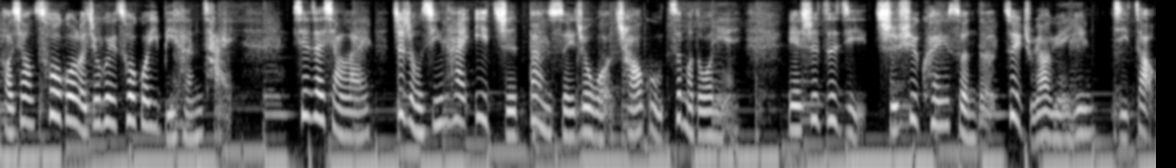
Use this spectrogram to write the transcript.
好像错过了就会错过一笔横财。现在想来，这种心态一直伴随着我炒股这么多年。也是自己持续亏损的最主要原因，急躁。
